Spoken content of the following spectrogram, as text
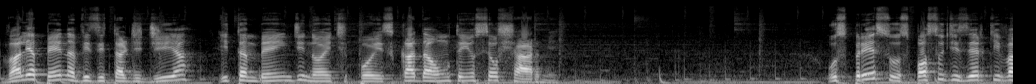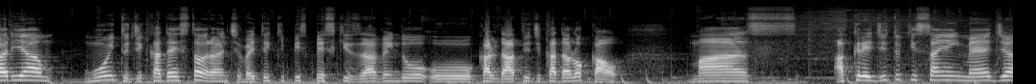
Vale a pena visitar de dia e também de noite, pois cada um tem o seu charme. Os preços posso dizer que varia muito de cada restaurante, vai ter que pesquisar vendo o cardápio de cada local. Mas acredito que saia em média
